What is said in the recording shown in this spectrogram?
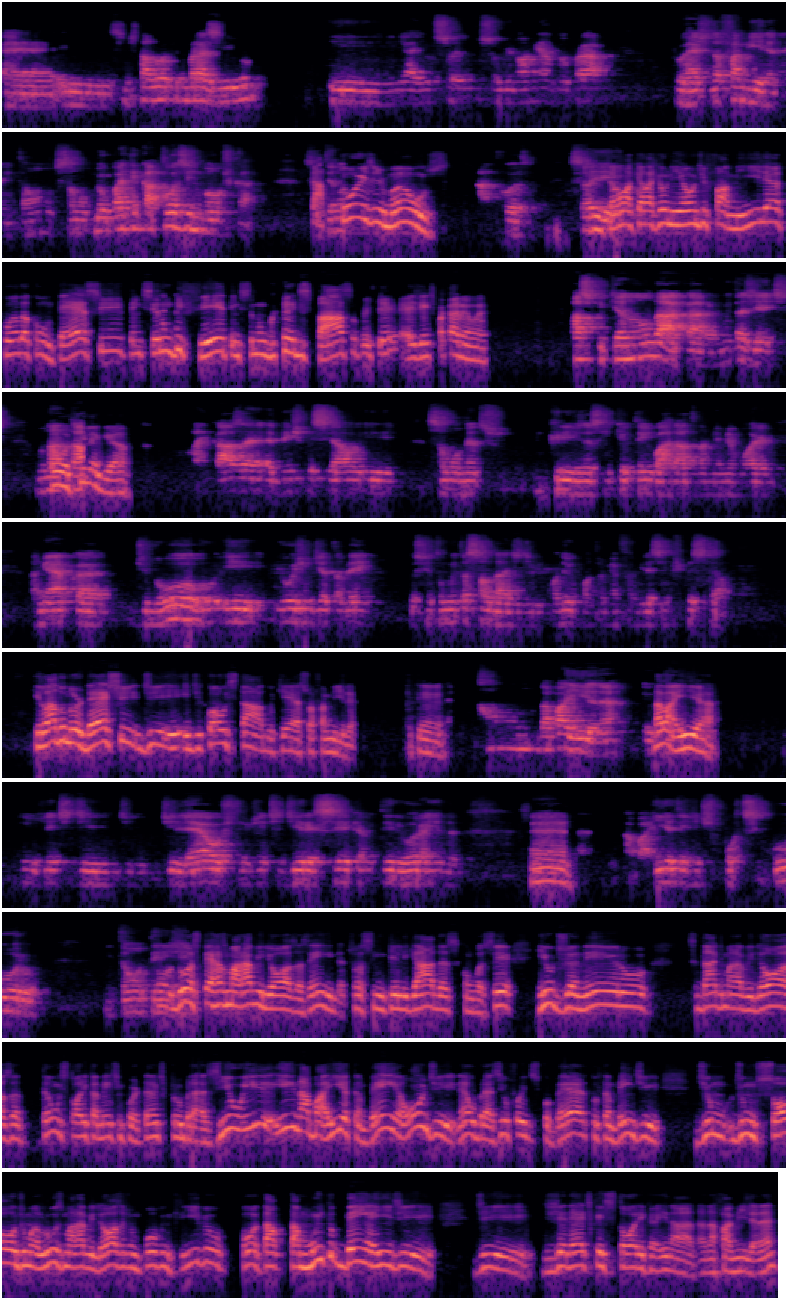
É, e se instalou aqui no Brasil, e, e aí o, o sobrenome andou para pro resto da família, né? Então, são, meu pai tem 14 irmãos, cara. Você 14 irmãos? 14. Isso aí. Então, aquela reunião de família, quando acontece, tem que ser num buffet, tem que ser num grande espaço, porque é gente pra caramba. Espaço pequeno não dá, cara. Muita gente. O Natal, Pô, que legal. lá em casa é, é bem especial e são momentos incríveis, assim, que eu tenho guardado na minha memória. Na minha época de novo e, e hoje em dia também eu sinto muita saudade de quando eu encontro a minha família, é sempre especial. E lá do Nordeste, de, de qual estado que é a sua família? Que tem... Da Bahia, né? Eu da tenho, Bahia. Tem gente de, de, de Ilhéus, tem gente de Irecê, que é o interior ainda é, da Bahia, tem gente de Porto Seguro. Então, tem Duas terras maravilhosas ainda, assim, interligadas com você. Rio de Janeiro, cidade maravilhosa, tão historicamente importante para o Brasil e, e, na Bahia também, onde né, o Brasil foi descoberto também de, de, um, de um sol, de uma luz maravilhosa, de um povo incrível. Pô, tá, tá muito bem aí de, de, de genética histórica aí na, na família, né?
